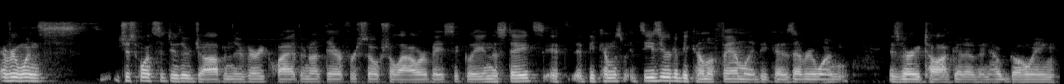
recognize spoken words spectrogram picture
everyone's just wants to do their job and they're very quiet. They're not there for social hour, basically. In the states, it, it becomes it's easier to become a family because everyone is very talkative and outgoing.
